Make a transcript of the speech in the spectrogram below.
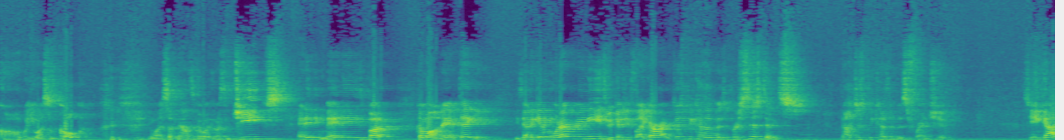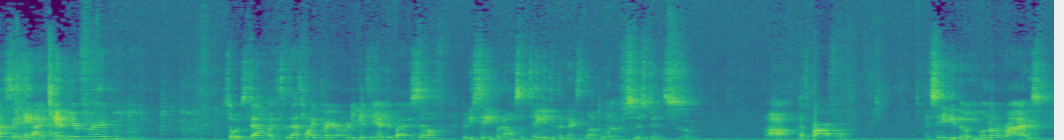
Oh, well, you want some Coke? you want something else to go with? You want some cheese? Anything? Mayonnaise? Butter? Come on, here, take it. He's going to give him whatever he needs because he's like, all right, just because of his persistence, not just because of his friendship. See, and God's saying, hey, I am your friend. So it's that much. So that's why prayer already gets answered by itself. But he's saying, but also take it to the next level of persistence. Wow, that's powerful. I say to you, though, he will not rise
